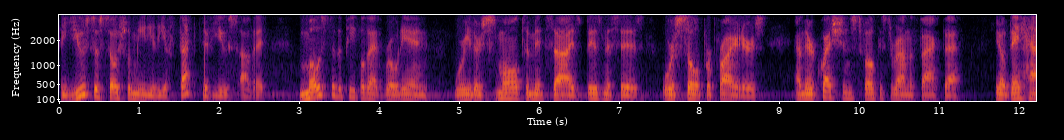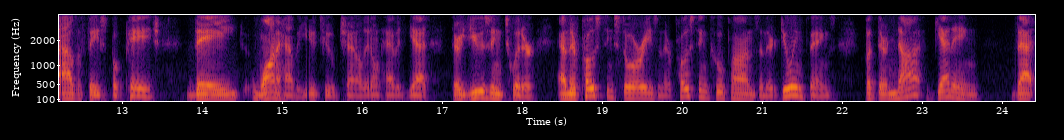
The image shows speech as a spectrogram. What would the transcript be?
the use of social media, the effective use of it. Most of the people that wrote in were either small to mid-sized businesses or sole proprietors, and their questions focused around the fact that you know they have a Facebook page, they want to have a YouTube channel, they don't have it yet. They're using Twitter and they're posting stories and they're posting coupons and they're doing things, but they're not getting that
